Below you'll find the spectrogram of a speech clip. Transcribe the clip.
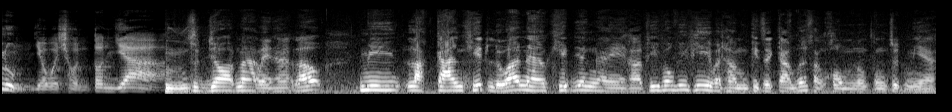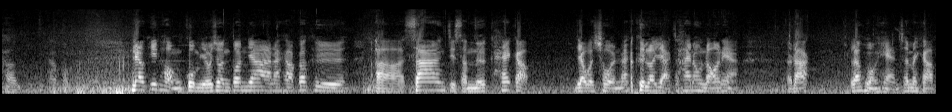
กลุ่มเยาวชนต้นหญ้า อืมสุดยอดมากเลยนะฮะ แล้วมีหลักการคิดหรือว่าแนวคิดยังไงครับ ที่พวกพี่ๆมาทำกิจกรรมเพื่อสังคมตรงตรงจุดนี้ครับแนวคิดของกลุ่มเยาวชนต้นหญ้านะครับ ก็คืออาสร้างจิตสำนึกให้กับเยาวชนนะคือเราอยากจะให้น้องๆเนี่ยรักและห่วงแหนใช่ไหมครับ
